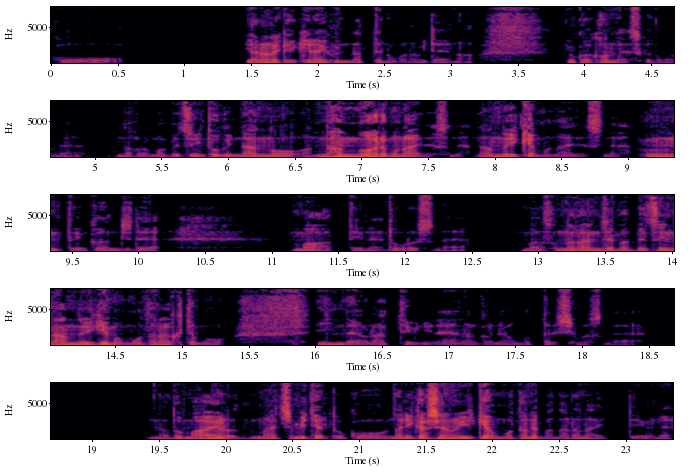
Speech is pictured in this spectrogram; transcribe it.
こう、やらなきゃいけない風になってるのかなみたいな、よくわかんないですけどもね。だからまあ別に特に何の、何のあれもないですね。何の意見もないですね。ふーんっていう感じで、まあっていうね、ところですね。まあそんな感じで、まあ別に何の意見も持たなくてもいいんだよなっていうふうにね、なんかね、思ったりしますね。などもああいうの毎日見てると、こう、何かしらの意見を持たねばならないっていうね、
